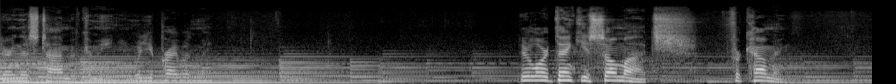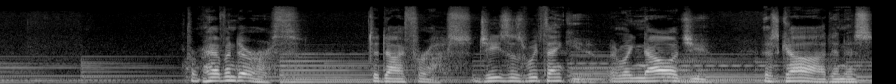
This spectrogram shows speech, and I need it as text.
during this time of communion. Will you pray with me? Dear Lord, thank you so much for coming from heaven to earth to die for us. Jesus, we thank you and we acknowledge you as God and as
